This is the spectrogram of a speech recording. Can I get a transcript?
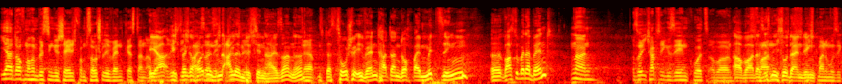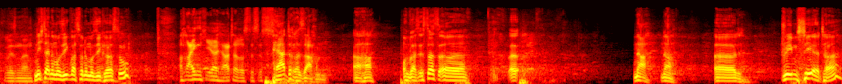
Ja, doch noch ein bisschen geschädigt vom Social Event gestern. Aber ja, ich denke, heute sind alle wirklich. ein bisschen heiser. Ne? Ja. Das Social Event hat dann doch beim Mitsingen. Äh, warst du bei der Band? Nein. Also ich habe sie gesehen kurz, aber. Aber das, das ist nicht so dein Ding. Nicht meine Musik gewesen, nein. Nicht deine Musik. Was für eine Musik hörst du? Ach, eigentlich eher härteres. Das ist Härtere Sachen. Aha. Und was ist das? Äh, äh, na, na. Äh, Dream Theater?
